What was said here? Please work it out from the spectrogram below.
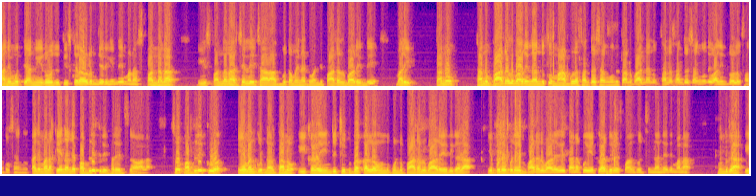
ఆనిముత్యాన్ని ఈ రోజు తీసుకురావడం జరిగింది. మన స్పందన ఈ స్పందన చెల్లి చాలా అద్భుతమైనటువంటి పాటలు పాడింది. మరి తను తను పాటలు పాడినందుకు మాకు కూడా సంతోషంగా ఉంది తను పాడినందుకు తన సంతోషంగా ఉంది వాళ్ళ ఇంట్లో సంతోషంగా ఉంది. కానీ మనకి ఏంటంటే పబ్లిక్ రిఫరెన్స్ కావాలా? సో పబ్లిక్ ఏమనుకుంటున్నారు? తను ఇక్కడ ఇంటి చుట్టుపక్కల ఉండుకుంటూ పాటలు పాడేది కదా ఎప్పుడెప్పుడు ఏం పాటలు పాడేది తనకు ఎట్లాంటి రెస్పాన్స్ వచ్చింది అనేది మన ముందుగా ఈ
